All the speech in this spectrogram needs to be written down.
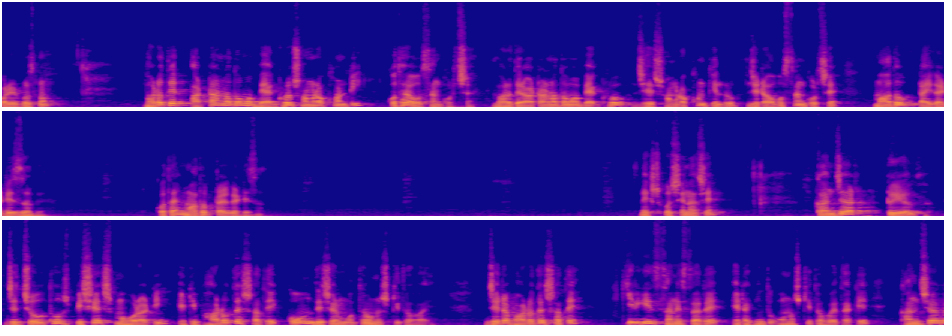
পরের প্রশ্ন। ভারতের আটান্নতম ব্যাঘ্র সংরক্ষণটি কোথায় অবস্থান করছে? ভারতের আটান্নতম ব্যাঘ্র যে সংরক্ষণ কেন্দ্র যেটা অবস্থান করছে মাধব টাইগার রিজার্ভে। কোথায়? Madhav tiger reserve. Next question আছে। কঞ্জার টুয়েলভ, যে যৌথ বিশেষ মহড়াটি, এটি ভারতের সাথে কোন দেশের মধ্যে অনুষ্ঠিত হয়? যেটা ভারতের সাথে কিরগিজস্তানের সাথে এটা কিন্তু অনুষ্ঠিত হয়ে থাকে কঞ্জার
